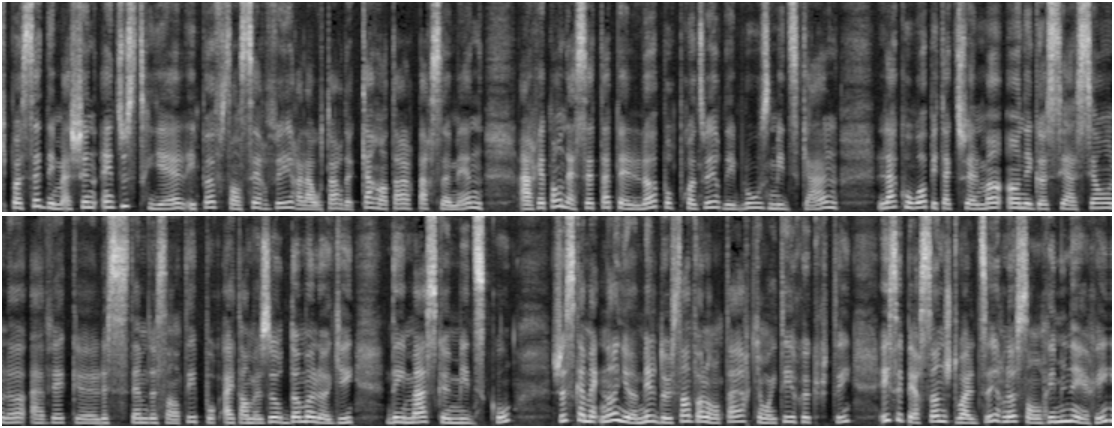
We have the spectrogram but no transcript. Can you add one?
qui possèdent des machines industrielles et peuvent s'en servir à la hauteur de 40 heures par semaine à répondre à cet appel-là pour produire des blouses médicales. La coop est actuellement en négociation là, avec le système de santé santé pour être en mesure d'homologuer des masques médicaux. Jusqu'à maintenant, il y a 1200 volontaires qui ont été recrutés et ces personnes, je dois le dire, là, sont rémunérées.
